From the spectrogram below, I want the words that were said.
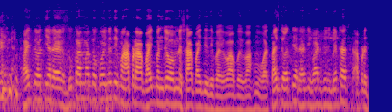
ભાઈ તો અત્યારે દુકાનમાં તો કોઈ નથી પણ આપણા ભાઈ બંધ જો અમને સા પાઈ દીધી ભાઈ. વાહ ભાઈ વાહ હું વાત. ભાઈ તો અત્યારે હજી વાટ જોઈને બેઠા છે. આપણે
